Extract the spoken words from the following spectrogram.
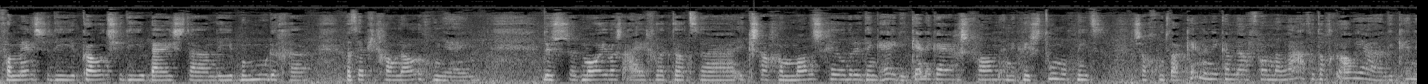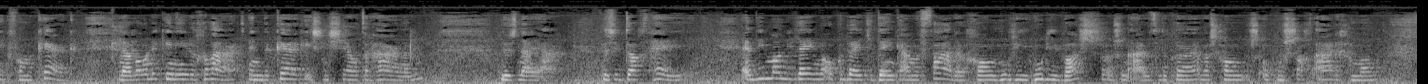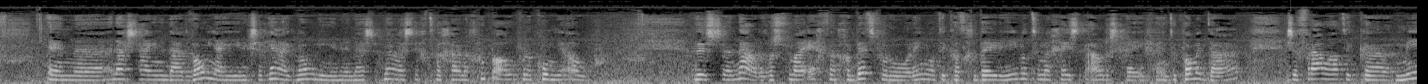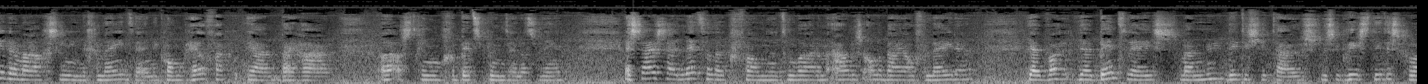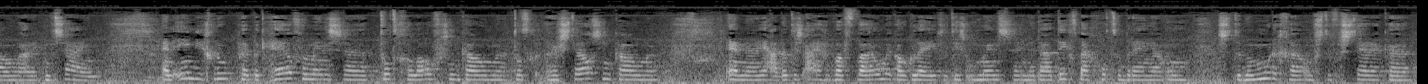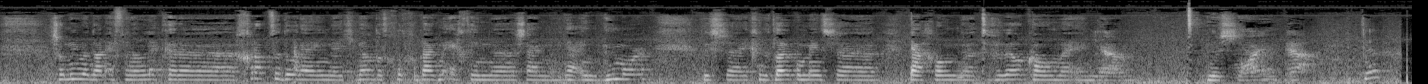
van mensen die je coachen, die je bijstaan, die je bemoedigen. Dat heb je gewoon nodig om je heen. Dus het mooie was eigenlijk dat uh, ik zag een man schilderen. Ik denk, hé, hey, die ken ik ergens van. En ik wist toen nog niet zo goed waar kende ik hem nou van. Maar later dacht ik, oh ja, die ken ik van mijn kerk. Nou woon ik in Heerdegewaard en de kerk is in Shelter Haarlem. Dus nou ja, dus ik dacht, hé. Hey. En die man die deed me ook een beetje denken aan mijn vader. Gewoon hoe die, hoe die was, zo'n uiterlijk. Hij was gewoon ook een zachtaardige man. En, uh, en hij zei inderdaad, woon jij hier? Ik zeg, ja, ik woon hier. En hij zegt, nou, hij zegt, we gaan een groep openen, kom je ook. Dus uh, nou, dat was voor mij echt een gebedsverhoring. Want ik had gebeden, hier wilt u mijn geestelijke ouders geven. En toen kwam ik daar. En zijn vrouw had ik uh, meerdere malen gezien in de gemeente. En ik kwam ook heel vaak ja, bij haar. Uh, als het ging om gebedspunten en dat soort dingen. En zij zei letterlijk van, toen waren mijn ouders allebei overleden. Jij, jij bent wees, maar nu, dit is je thuis. Dus ik wist, dit is gewoon waar ik moet zijn. En in die groep heb ik heel veel mensen tot geloof zien komen, tot herstel zien komen. En uh, ja, dat is eigenlijk waarom ik ook leef. Het is om mensen inderdaad dicht bij God te brengen, om ze te bemoedigen, om ze te versterken. Zo nu en dan even een lekkere grap er doorheen, weet je wel. Dat God gebruikt me echt in, uh, zijn, ja, in humor. Dus uh, ik vind het leuk om mensen ja, gewoon te verwelkomen. En, ja. Dus, Mooi, ja. ja.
